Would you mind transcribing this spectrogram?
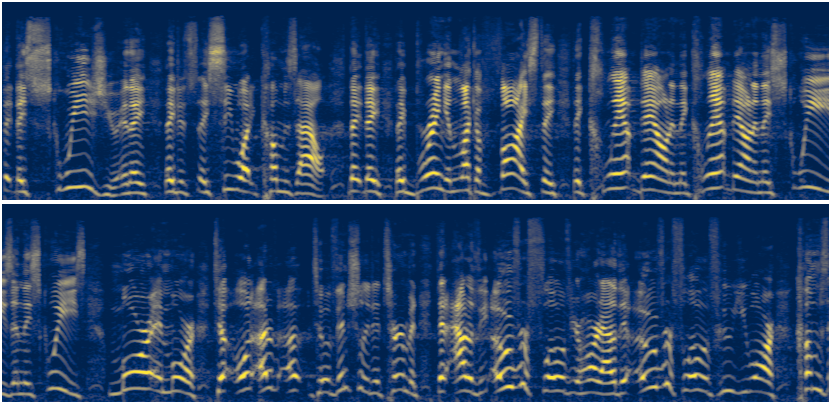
They, they squeeze you and they, they, just, they see what comes out. They, they, they bring in like a vice, they, they clamp down and they clamp down and they squeeze and they squeeze more and more to, out of, uh, to eventually determine that out of the overflow of your heart, out of the overflow of who you are, comes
